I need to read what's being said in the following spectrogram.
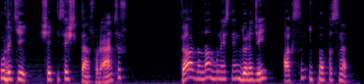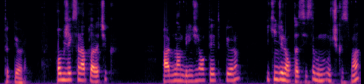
Buradaki şekli seçtikten sonra enter ve ardından bu nesnenin döneceği aksın ilk noktasını tıklıyorum. Object Snap'lar açık. Ardından birinci noktaya tıklıyorum. İkinci noktası ise bunun uç kısmı.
